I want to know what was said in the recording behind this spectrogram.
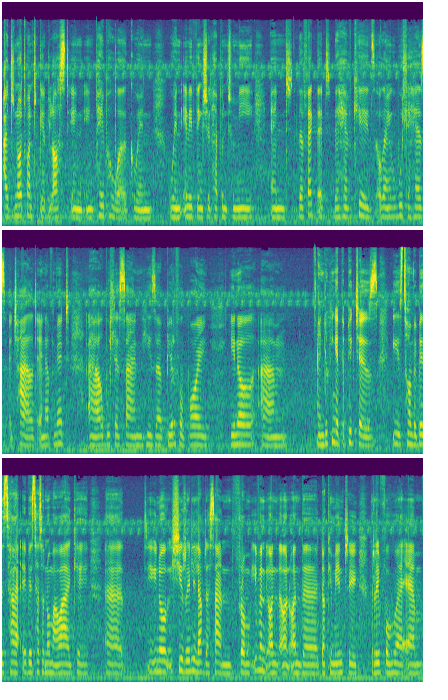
I do not want to get lost in, in paperwork when when anything should happen to me. And the fact that they have kids, okay, Ubuhle has a child and I've met uh, son, he's a beautiful boy, you know, um, and looking at the pictures, is Tombe Besithatha noma wakhe, uh, you know, she really loved her son from even on, on, on the documentary Rape for Who I Am.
